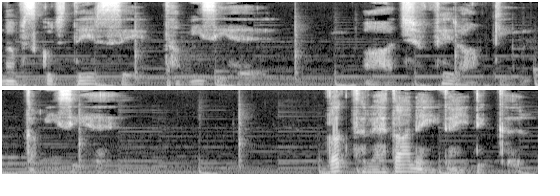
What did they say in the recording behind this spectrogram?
नब्स कुछ देर से थमी सी है। आज फिर आपकी कमी सी है। वक्त रहता नहीं कहीं टिककर।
